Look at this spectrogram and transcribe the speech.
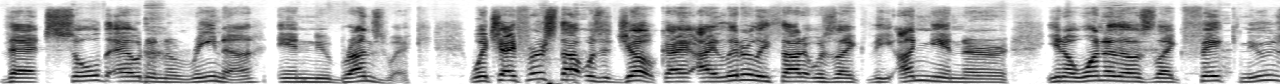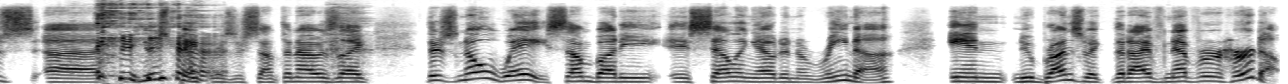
that sold out an arena in New Brunswick, which I first thought was a joke. I I literally thought it was like the Onion or you know one of those like fake news uh, newspapers yeah. or something. I was like there's no way somebody is selling out an arena in New Brunswick that I've never heard of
